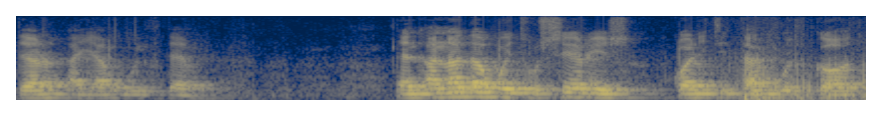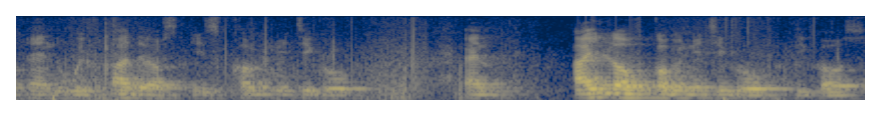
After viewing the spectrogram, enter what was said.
there I am with them." And another way to cherish quality time with God and with others is community group. And I love community group because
